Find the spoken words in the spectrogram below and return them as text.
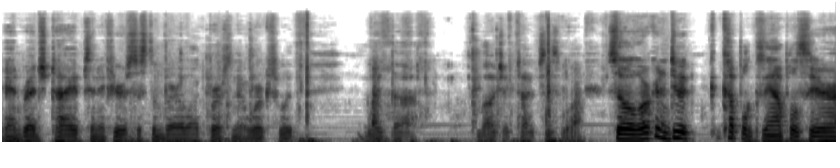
and reg types. And if you're a system Verilog person, it works with with uh, logic types as well. So we're going to do a couple examples here.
